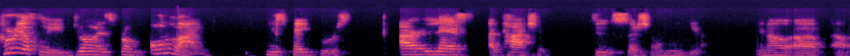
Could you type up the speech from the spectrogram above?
curiously journalists from online newspapers are less attached to social media you know uh, uh,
